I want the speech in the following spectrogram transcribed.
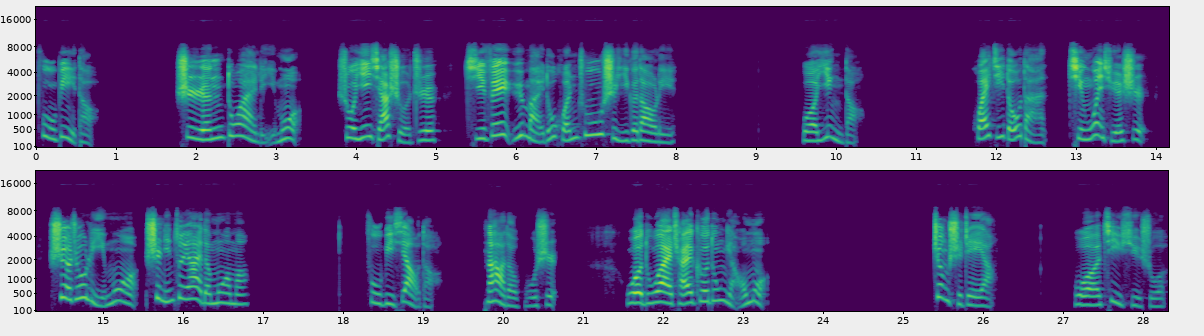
复辟道：“世人多爱李墨，若因匣舍之。”岂非与买椟还珠是一个道理？我应道：“怀吉斗胆，请问学士，歙州李墨是您最爱的墨吗？”富弼笑道：“那倒不是，我独爱柴科东窑墨。”正是这样，我继续说：“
